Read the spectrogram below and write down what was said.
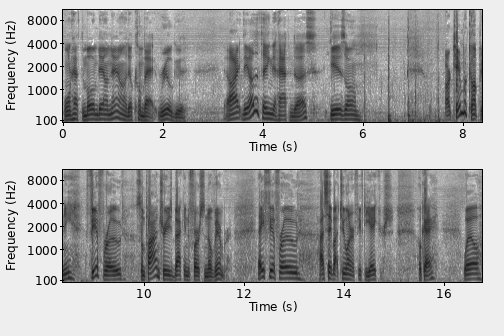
Won't have to mow them down now. They'll come back real good. All right, the other thing that happened to us is um, our timber company fifth rowed some pine trees back in the 1st of November. They fifth rowed I'd say about 250 acres. Okay? Well,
